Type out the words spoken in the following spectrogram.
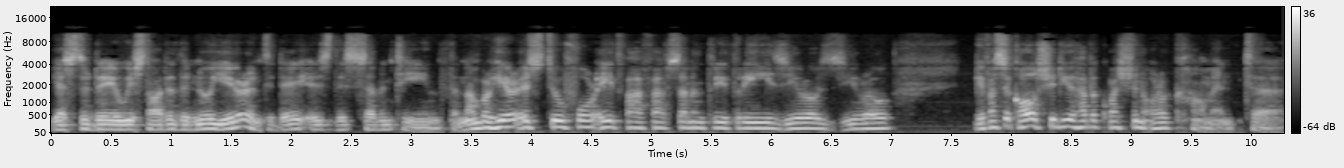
Yesterday we started the new year and today is the 17th. The number here is 248-557-3300. Give us a call should you have a question or a comment. Uh,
